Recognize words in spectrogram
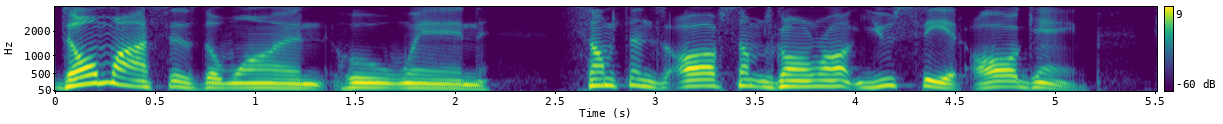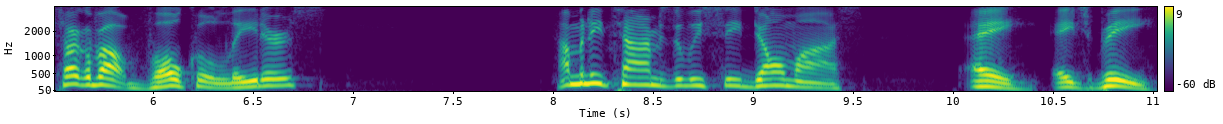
Domas is the one who, when something's off, something's going wrong, you see it all game. Talk about vocal leaders. How many times do we see Domas, hey, HB,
